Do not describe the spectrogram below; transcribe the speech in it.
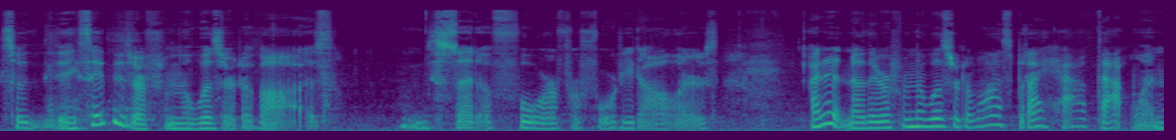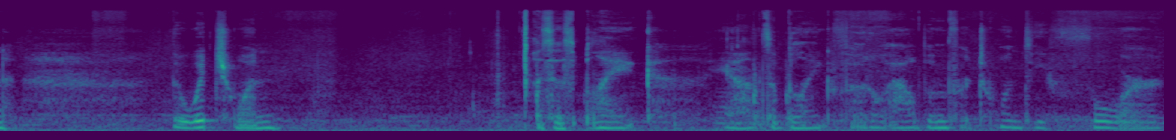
So they say these are from The Wizard of Oz. Set of four for $40. I didn't know they were from The Wizard of Oz, but I have that one. The witch one. It says blank. Yeah, it's a blank photo album for 24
